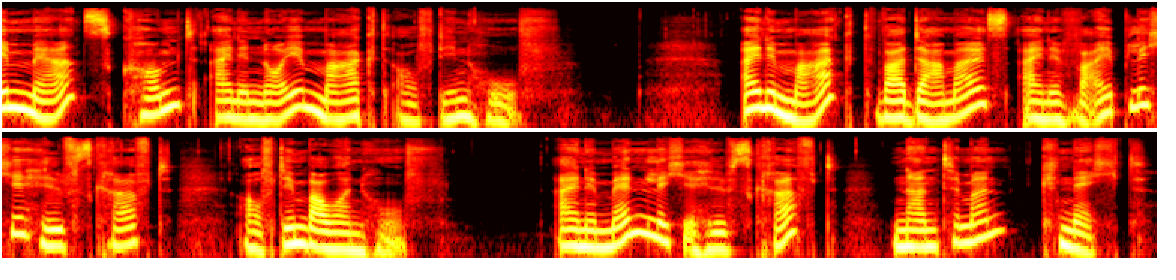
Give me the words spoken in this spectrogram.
Im März kommt eine neue Magd auf den Hof. Eine Magd war damals eine weibliche Hilfskraft auf dem Bauernhof. Eine männliche Hilfskraft nannte man Knecht.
